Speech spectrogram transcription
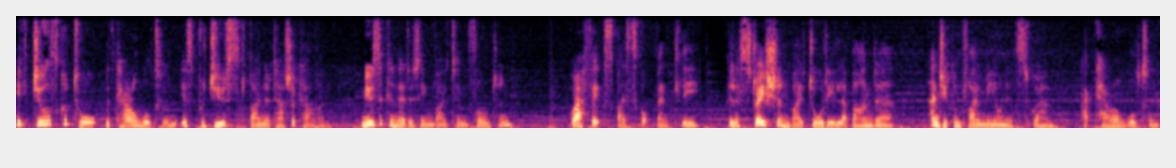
If Jewels Could Talk with Carol Woolton is produced by Natasha Cowan, music and editing by Tim Thornton, graphics by Scott Bentley, illustration by Jordi Labanda, and you can find me on Instagram at Carol Woolton.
